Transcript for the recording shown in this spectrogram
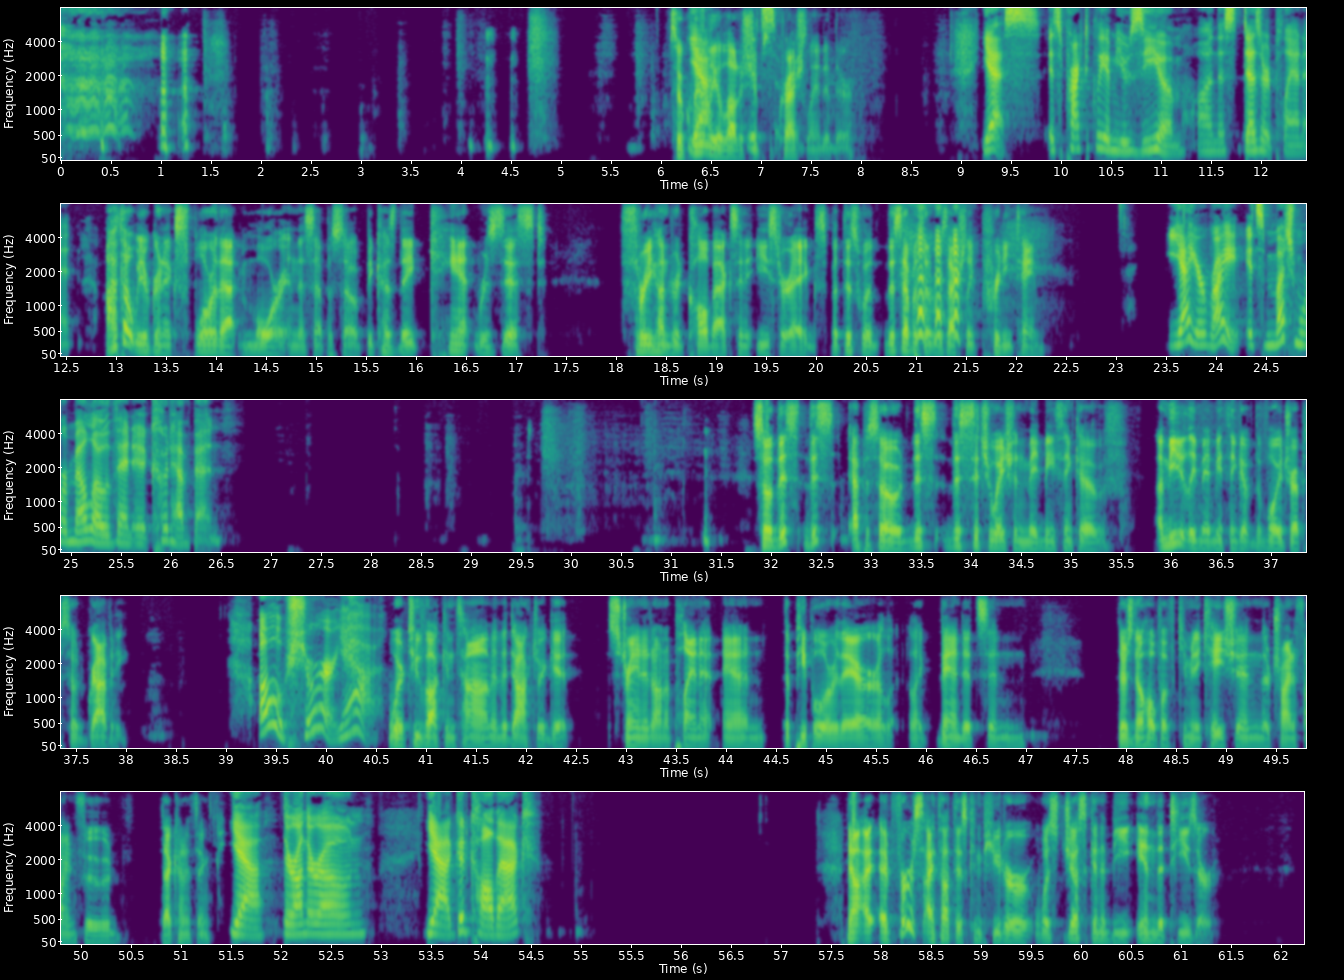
So Yeah, clearly, a lot of ships have crash landed there. yes, it's practically a museum on this desert planet. I thought we were going to explore that more in this episode because they can't resist 300 callbacks and Easter eggs. But this would this episode was actually pretty tame. Yeah, you're right. It's much more mellow than it could have been. So this this episode, this this situation made me think of immediately made me think of the Voyager episode Gravity, Oh, sure. Yeah. where Tuvok and Tom and the Doctor get stranded on a planet, and the people who are there are like bandits, and there's no hope of communication. They're trying to find food, that kind of thing. Yeah. They're on their own. Yeah, good callback. Now, I, at first, I thought this computer was just going to be in the teaser,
